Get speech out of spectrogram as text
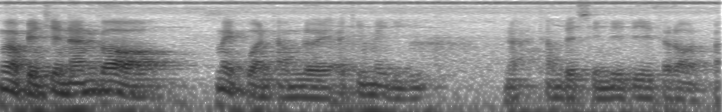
เมื่อเป็นเช่นนั้นก็ไม่ควรทำเลยไอ้ที่ไม่ดีนะทำแต่สิ่งดี ๆ ตลอดไป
